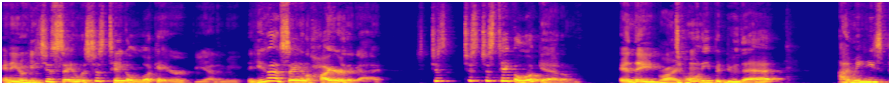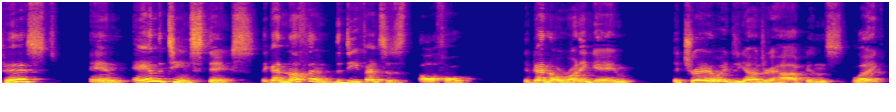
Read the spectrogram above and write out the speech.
and you know he's just saying, let's just take a look at Eric Bieniemy. He's not saying hire the guy, just just just take a look at him, and they right. don't even do that. I mean, he's pissed, and and the team stinks. They got nothing. The defense is awful. They've got no running game. They traded away DeAndre Hopkins. Like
